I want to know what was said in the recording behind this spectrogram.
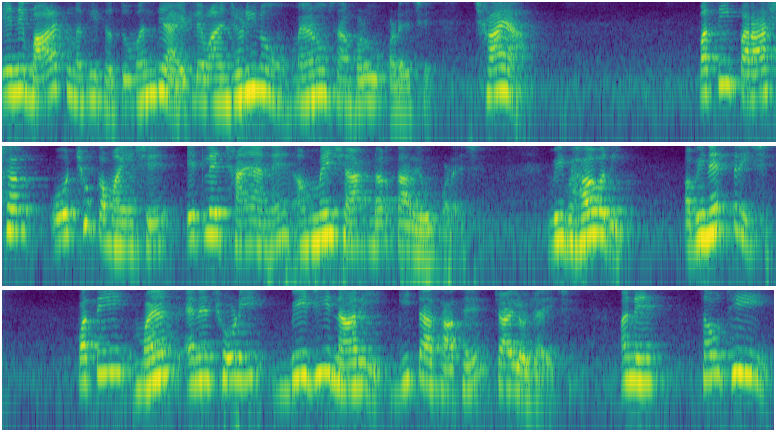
એને બાળક નથી થતું, વંધ્યા એટલે વાંજણીનું મહેણું સાંભળવું પડે છે. છાયા, પતિ પરાશર ઓછું કમાય છે એટલે છાયાને હંમેશા ડરતા રહેવું પડે છે. વિભાવરી અભિનેત્રી છે. પતિ મયંક એને છોડી બીજી નારી ગીતા સાથે ચાલ્યો જાય છે. અને સૌથી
